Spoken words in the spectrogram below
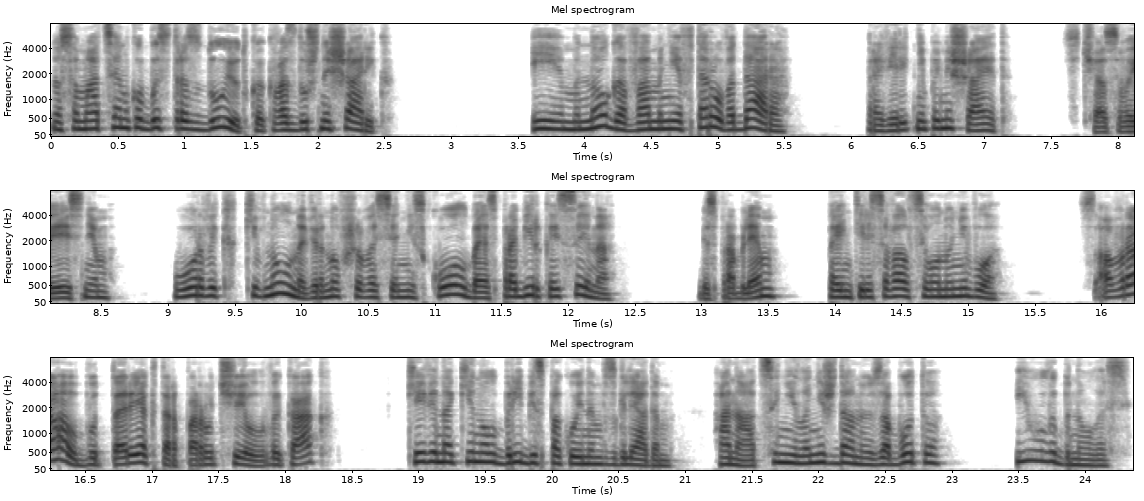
но самооценку быстро сдуют, как воздушный шарик. «И много во мне второго дара?» «Проверить не помешает». «Сейчас выясним». Уорвик кивнул на вернувшегося не с колбой, а с пробиркой сына. «Без проблем», — поинтересовался он у него. «Соврал, будто ректор поручил. Вы как?» Кевин окинул Бри беспокойным взглядом. Она оценила нежданную заботу и улыбнулась.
